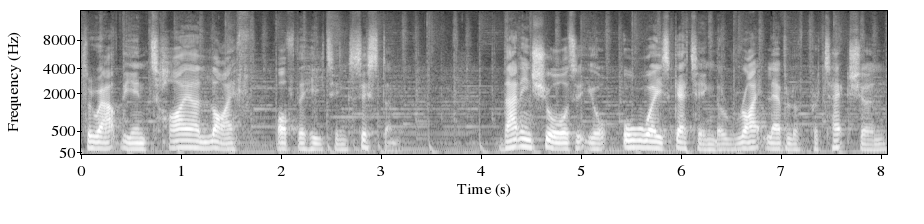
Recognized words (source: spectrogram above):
throughout the entire life of the heating system. That ensures that you're always getting the right level of protection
